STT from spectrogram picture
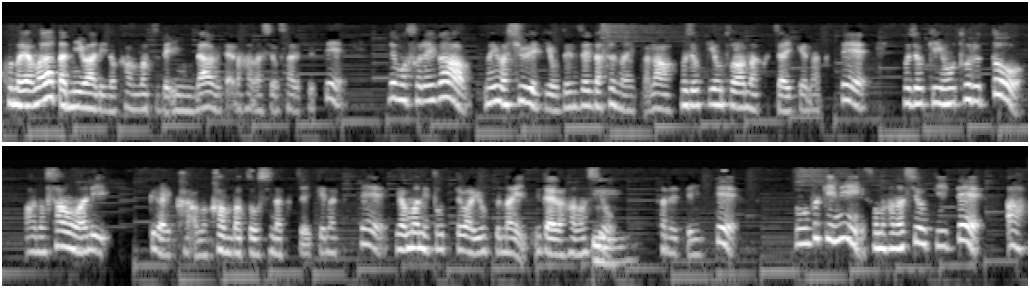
この山だったら2割の干ばつでいいんだ、みたいな話をされてて、でもそれが、まあ今収益を全然出せないから、補助金を取らなくちゃいけなくて、補助金を取ると、あの、3割ぐらいか、あの、干ばつをしなくちゃいけなくて、山にとっては良くない、みたいな話をうん。されていて、その時にその話を聞いて、あ、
